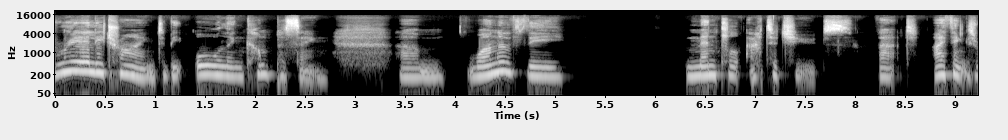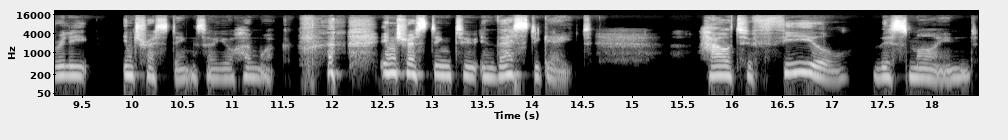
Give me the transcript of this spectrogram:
really trying to be all encompassing, um, one of the mental attitudes that I think is really interesting. So your homework, interesting to investigate how to feel this mind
